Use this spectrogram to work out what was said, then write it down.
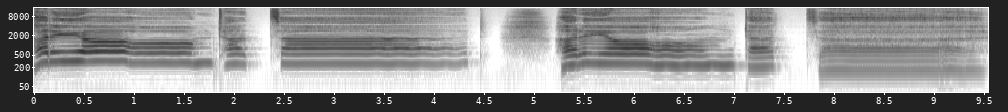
Hari Om Tat Sat, Hari Om Tat Sat,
